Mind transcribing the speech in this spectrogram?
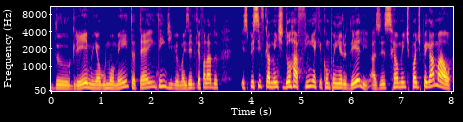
do Grêmio em algum momento até é entendível, mas ele ter falado especificamente do Rafinha, que é companheiro dele, às vezes realmente pode pegar mal.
